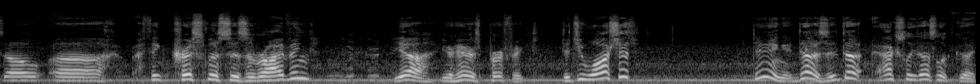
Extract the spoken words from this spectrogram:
So, uh, I think Christmas is arriving. Yeah, your hair is perfect. Did you wash it? Dang, it does. It do actually does look good.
